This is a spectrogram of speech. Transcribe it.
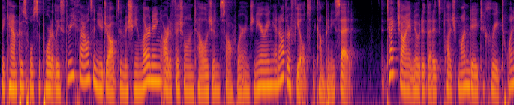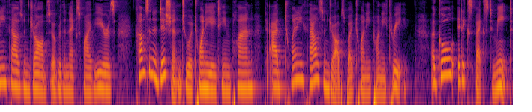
The campus will support at least 3,000 new jobs in machine learning, artificial intelligence, software engineering, and other fields, the company said. The tech giant noted that its pledge Monday to create 20,000 jobs over the next five years comes in addition to a 2018 plan to add 20,000 jobs by 2023 a goal it expects to meet.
